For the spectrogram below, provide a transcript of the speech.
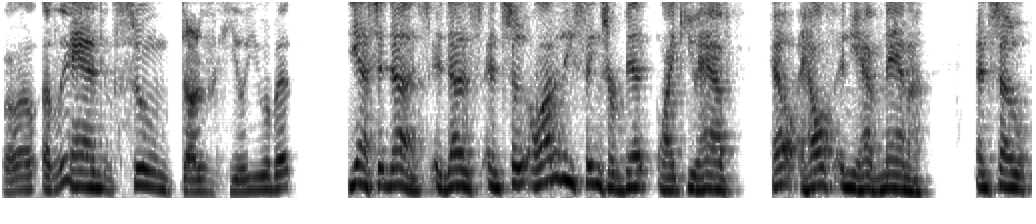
Well, at least and, the consume does heal you a bit. Yes, it does. It does. And so a lot of these things are bit like you have health and you have mana. And so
